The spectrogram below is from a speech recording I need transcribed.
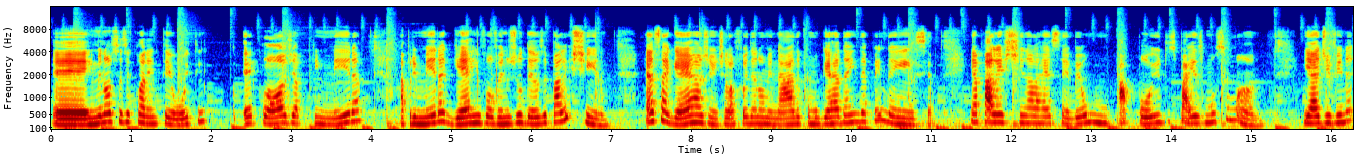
é, em 1948 eclode a primeira, a primeira guerra envolvendo judeus e palestinos. Essa guerra, gente, ela foi denominada como Guerra da Independência. E a Palestina ela recebeu apoio dos países muçulmanos. E adivinha,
